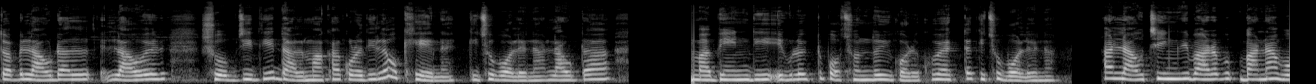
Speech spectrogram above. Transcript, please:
তবে লাউ ডাল, লাউয়ের সবজি দিয়ে ডাল মাখা করে দিলে ও খেয়ে নেয়, কিছু বলে না। লাউটা বা ভেন্ডি এগুলো একটু পছন্দই করে, খুব একটা কিছু বলে না। আর লাউ চিংড়ি বাড়াবো, বানাবো,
